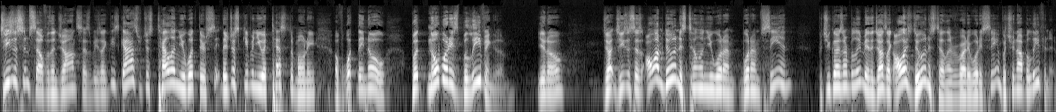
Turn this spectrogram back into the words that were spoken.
Jesus himself, and then John says, he's like, these guys are just telling you what they're seeing. They're just giving you a testimony of what they know, but nobody's believing them. You know? Jesus says, all I'm doing is telling you what I'm, what I'm seeing, but you guys aren't believing me. And then John's like, all he's doing is telling everybody what he's seeing, but you're not believing him.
